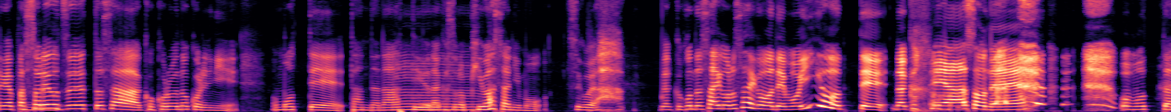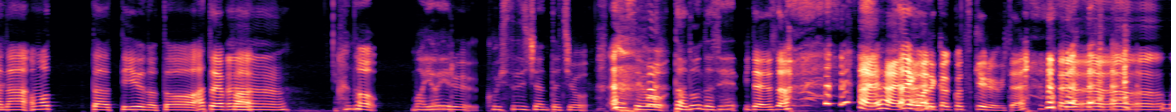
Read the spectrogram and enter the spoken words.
らやっぱそれをずっとさ、心残りに思ってたんだなっていう、うん。なんかそのピュアさにもすごいあなんかこんな最後の最後までもういいよってなんかいやーそうね。思ったな思ったっていうのとあとやっぱ、うん。あの迷える子羊ちゃんたちを世話を頼んだぜみたいなさ。はいはいはい。最後までカッコつけるみたいな。うんうんうんうん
